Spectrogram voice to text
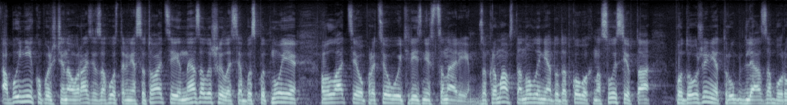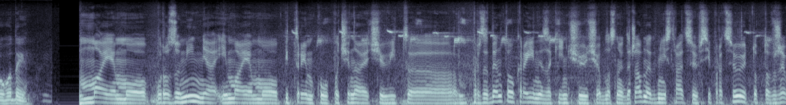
Аби Нікопольщина у разі загострення ситуації не залишилася без питної, владці опрацьовують різні сценарії, зокрема встановлення додаткових насосів та подовження труб для забору води. Маємо розуміння і маємо підтримку, починаючи від е, президента України, закінчуючи обласною державною адміністрацією. Всі працюють, тобто вже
